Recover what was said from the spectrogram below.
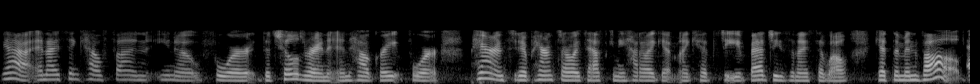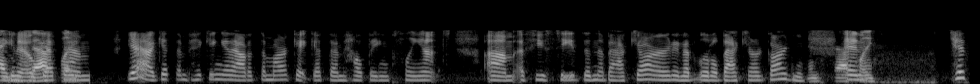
Yeah, and I think how fun, you know, for the children and how great for parents. You know, parents are always asking me, how do I get my kids to eat veggies? And I said, well, get them involved. You know, get them. Yeah, get them picking it out at the market. Get them helping plant um, a few seeds in the backyard in a little backyard garden. Exactly. Kids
